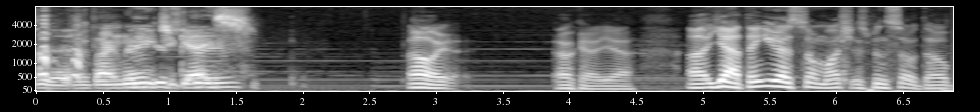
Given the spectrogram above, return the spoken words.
Yeah, finally Thank meet you, you guys. Oh, okay, yeah. Uh, yeah, thank you guys so much. It's been so dope.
